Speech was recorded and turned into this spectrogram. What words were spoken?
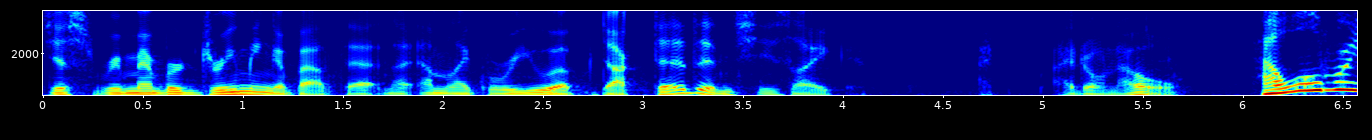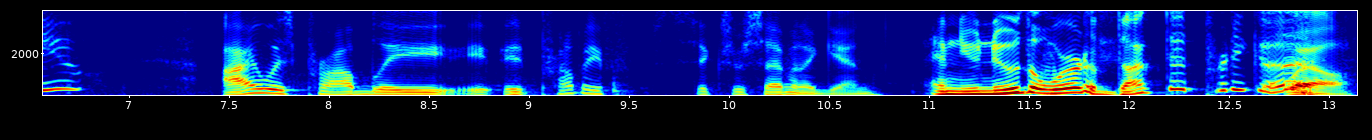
just remember dreaming about that. And I, I'm like, were you abducted? And she's like, I, I don't know. How old were you? I was probably it, it probably six or seven again. And you knew the word abducted pretty good. Well,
